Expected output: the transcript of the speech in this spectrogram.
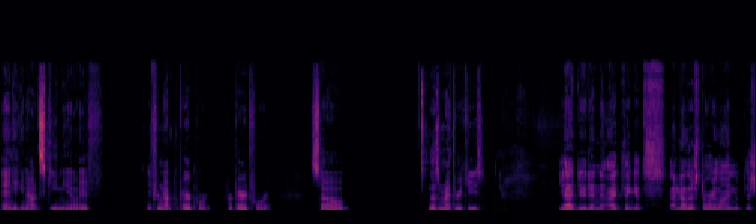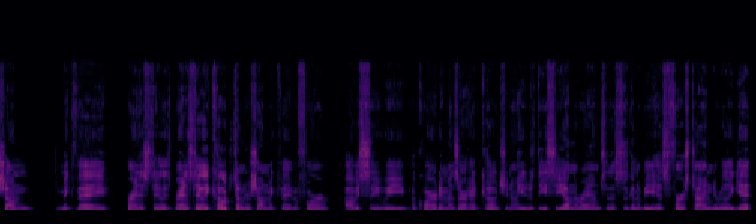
and he can out scheme you if if you're not prepared for it prepared for it. So those are my three keys. Yeah, dude, and I think it's another storyline with the Sean McVay, Brandon Staley's. Brandon Staley coached under Sean McVay before. Obviously, we acquired him as our head coach. You know, he was DC on the Rams, so this is going to be his first time to really get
